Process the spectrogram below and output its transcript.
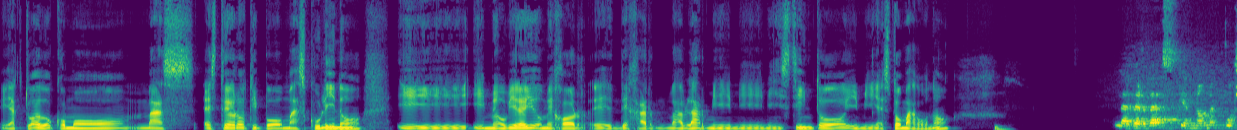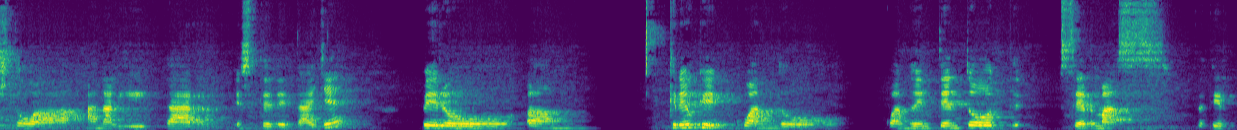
He actuado como más estereotipo masculino y, me hubiera ido mejor eh, dejar hablar mi, mi instinto y mi estómago, ¿no? La verdad es que no me he puesto a analizar este detalle, pero creo que cuando, cuando intento ser más, es decir,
